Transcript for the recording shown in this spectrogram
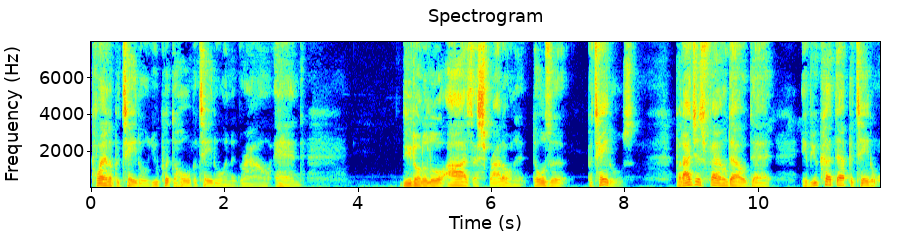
plant a potato, you put the whole potato in the ground, and you know the little eyes that sprout on it. Those are potatoes. But I just found out that if you cut that potato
